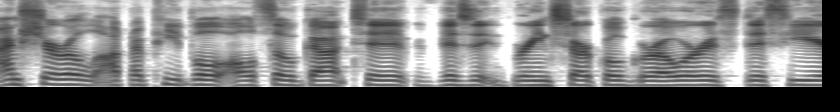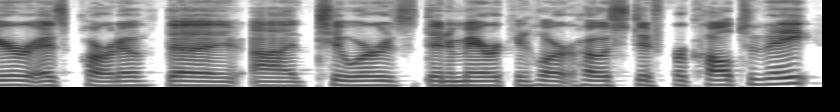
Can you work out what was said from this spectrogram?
I'm sure a lot of people also got to visit Green Circle growers this year as part of the uh, tours that AmericanHort hosted for Cultivate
